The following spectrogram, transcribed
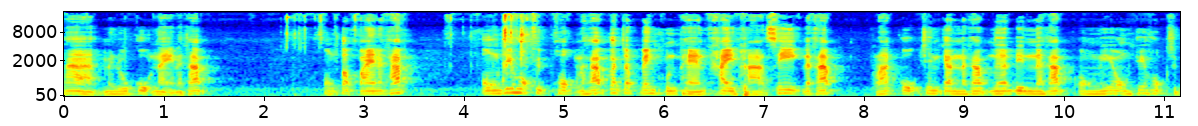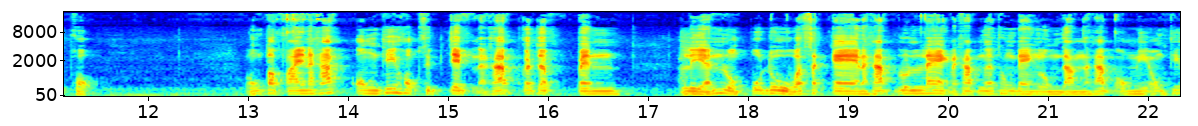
65 ไม่รู้กุไหนนะครับ องค์ต่อไปนะครับ องค์ที่ 66 นะครับ ก็จะเป็นขุนแผนไข่ผ่าซีกนะครับ พระกุเช่นกันนะครับ เนื้อดินนะครับ องค์นี้องค์ที่ 66 องค์ต่อไปนะครับ องค์ที่ 67 นะครับ ก็จะเป็นเหรียญหลวงปู่ดูวัดสแกนะครับ รุ่นแรกนะครับ เนื้อทองแดงลมดำนะครับ องค์นี้องค์ที่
